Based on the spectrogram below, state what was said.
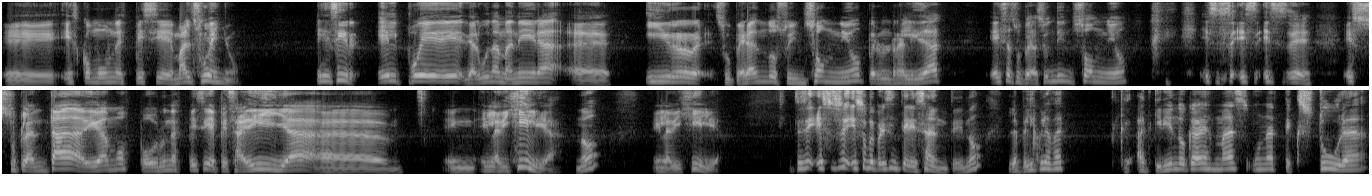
es como una especie de mal sueño, es decir, él puede de alguna manera eh, ir superando su insomnio, pero en realidad esa superación de insomnio es, eh, es, suplantada, digamos, por una especie de pesadilla eh, en, la vigilia, ¿no? En la vigilia. Entonces, eso, eso me parece interesante, ¿no? La película va adquiriendo cada vez más una textura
